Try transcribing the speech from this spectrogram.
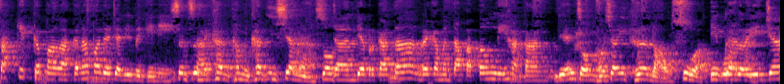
sakit kepala. Kenapa dia jadi begini? 甚至还看他们看异象啊，说 Dan dia berkata mereka mendapat penglihatan 莲种好像一棵老树啊，枯 ibu 干了。 gereja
